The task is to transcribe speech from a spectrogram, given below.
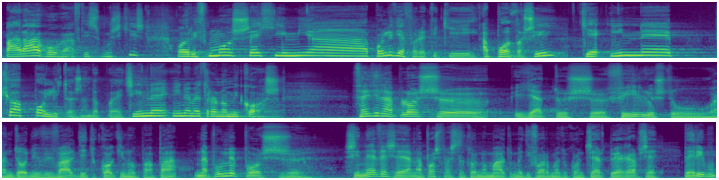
παράγωγα αυτής της μουσικής ο ρυθμός έχει μια πολύ διαφορετική απόδοση και είναι πιο απόλυτος να το πω έτσι, είναι, είναι μετρονομικός. Θα ήθελα απλώς ε, για τους φίλους του Αντώνιου Βιβάλντι, του Κόκκινου Παπά, να πούμε πως ε, συνέδεσε αναπόσπαστα το όνομά του με τη φόρμα του κοντσέρτου, έγραψε περίπου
